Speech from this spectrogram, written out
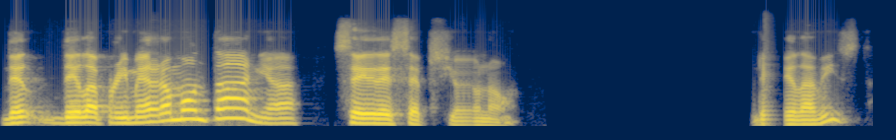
de, la primera montaña, se decepcionó de la vista.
